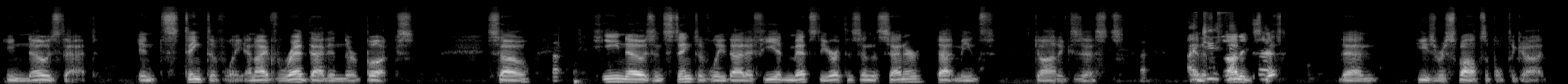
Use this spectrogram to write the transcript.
he knows that instinctively, and I've read that in their books. So he knows instinctively that if he admits the Earth is in the center, that means God exists. And if God exists, that... then he's responsible to God.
